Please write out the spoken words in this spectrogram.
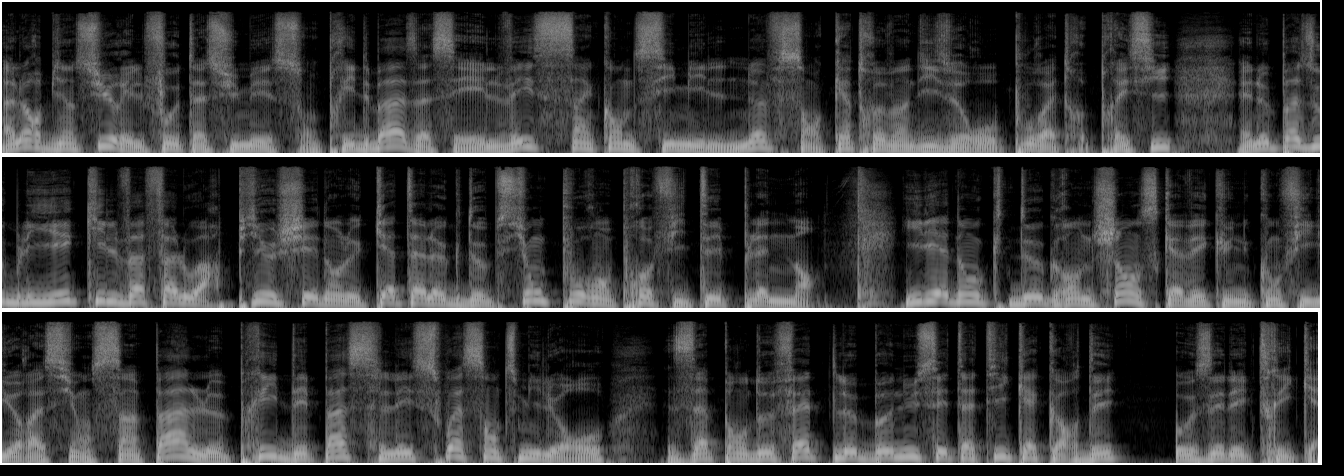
Alors bien sûr, il faut assumer son prix de base assez élevé, 56 990 euros pour être précis, et ne pas oublier qu'il va falloir piocher dans le catalogue d'options pour en profiter pleinement. Il y a donc de grandes chances qu'avec une configuration sympa, le prix dépasse les 60 000 euros, zappant de fait le bonus étatique accordé aux électriques.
